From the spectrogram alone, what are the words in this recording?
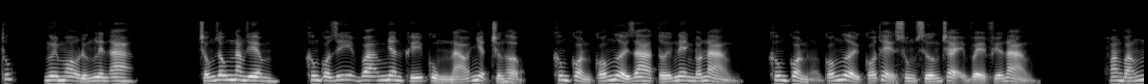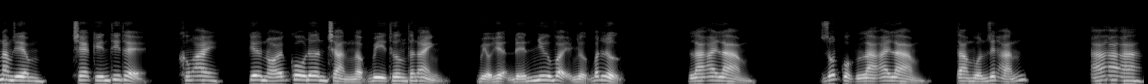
Thúc, ngươi mau đứng lên A. Chống rông Nam Diêm, không có gì vãng nhân khí cùng náo nhiệt trường hợp, không còn có người ra tới nên đón nàng, không còn có người có thể sung sướng chạy về phía nàng. Hoang vắng Nam Diêm, che kín thi thể, không ai, kia nói cô đơn tràn ngập bi thương thân ảnh, biểu hiện đến như vậy nhược bất lực. Là ai làm? Rốt cuộc là ai làm? Ta muốn giết hắn. A a a.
